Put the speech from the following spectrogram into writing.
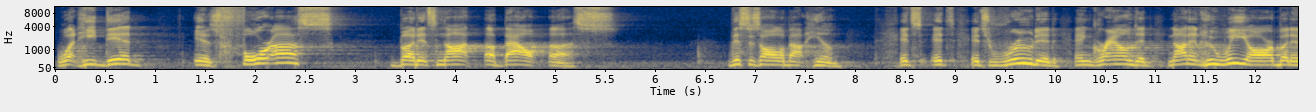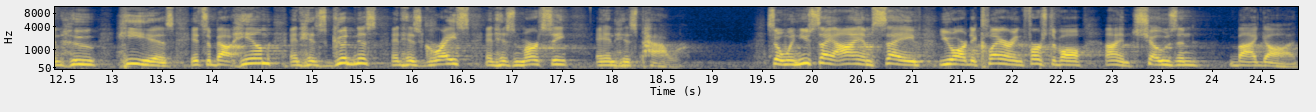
What He did is for us but it's not about us. This is all about Him. It's, it's, it's rooted and grounded not in who we are, but in who He is. It's about Him and His goodness and His grace and His mercy and His power. So when you say, I am saved, you are declaring, first of all, I am chosen by God.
